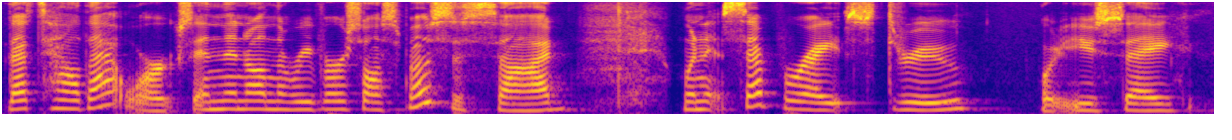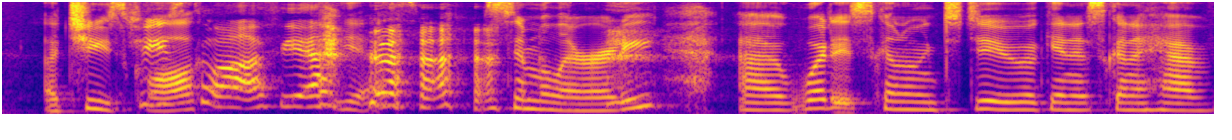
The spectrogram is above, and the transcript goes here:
that's how that works. And then on the reverse osmosis side, when it separates through what you say a cheesecloth. Cheesecloth, yeah. yes, similarity. Uh, what it's going to do, again, it's going to have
